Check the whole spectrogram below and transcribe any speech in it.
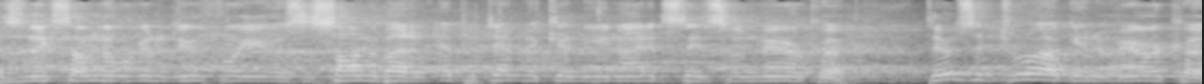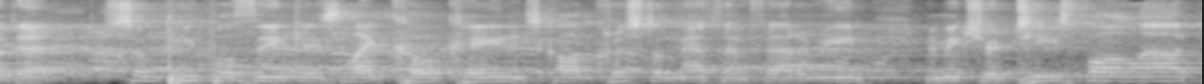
This next song that we're going to do for you is a song about an epidemic in the United States of America. There's a drug in America that some people think is like cocaine. It's called crystal methamphetamine. It makes your teeth fall out.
